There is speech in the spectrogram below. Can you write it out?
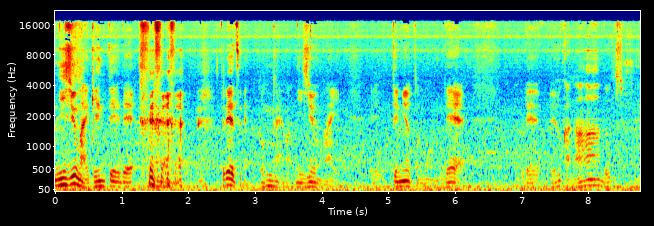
の20枚限定でとりあえずね今回は20枚、えー売ってみようと思うんで売れ売れるかな？どうでしょうね。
